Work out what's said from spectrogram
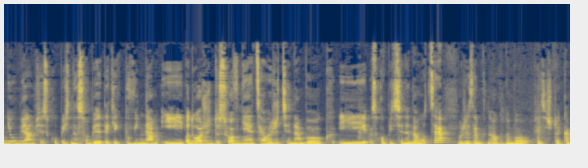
nie umiałam się skupić na sobie tak jak powinnam i odłożyć dosłownie całe życie na bok i skupić się na nauce. Może zamknę na okno, bo pies szczeka.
